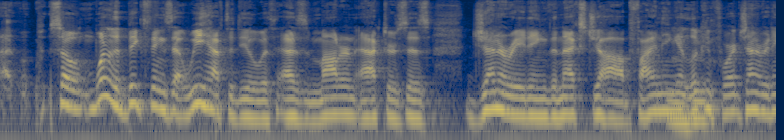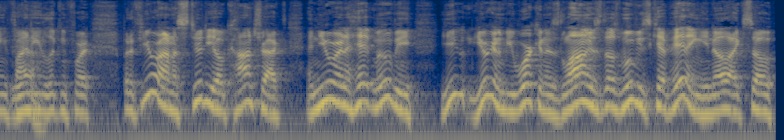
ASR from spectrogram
uh, so one of the big things that we have to deal with as modern actors is generating the next job, finding it, looking for it, generating, finding it, looking for it. But if you were on a studio contract and you were in a hit movie, you you're going to be working as long as those movies kept hitting. You know, like so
